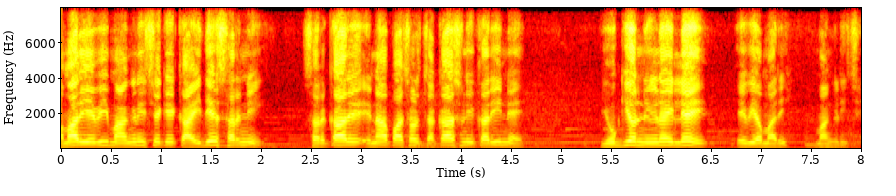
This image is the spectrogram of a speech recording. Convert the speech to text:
અમારી એવી માંગણી છે કે કાયદેસરની સરકારે એના પાછળ ચકાસણી કરીને યોગ્ય નિર્ણય લે એવી અમારી માંગણી છે.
